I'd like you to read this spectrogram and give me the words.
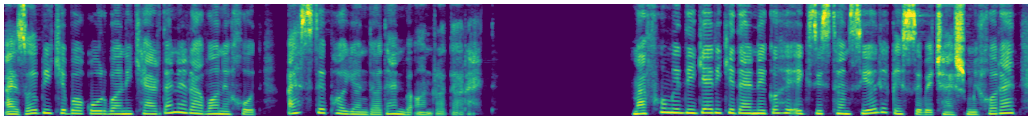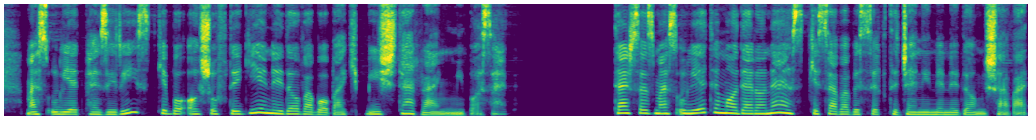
عذابی که با قربانی کردن روان خود قصد پایان دادن به آن را دارد. مفهوم دیگری که در نگاه اگزیستانسیال قصه به چشم می‌خورد مسئولیت پذیری است که با آشفتگی ندا و بابک بیشتر رنگ میبازد. ترس از مسئولیت مادرانه است که سبب سقط جنین ندا می شود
